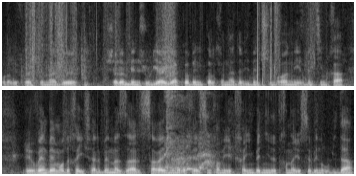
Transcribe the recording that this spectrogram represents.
pour le Shema de Shalom ben Julia, Yaakov ben Italchana, David ben Shimon, Meir ben Simcha, Reuven ben Mordechai, Israël ben Mazal, Sarah et Mona ben Simcha, Meir Chaim ben Ninetrana, Yosef ben Rubida,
